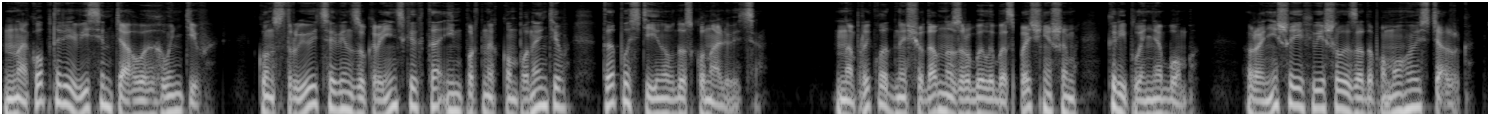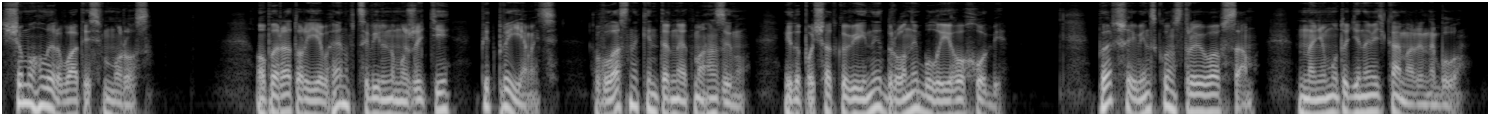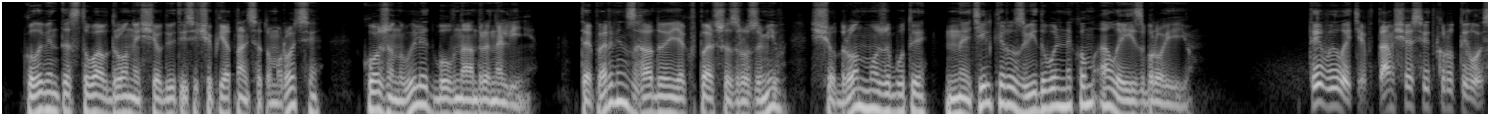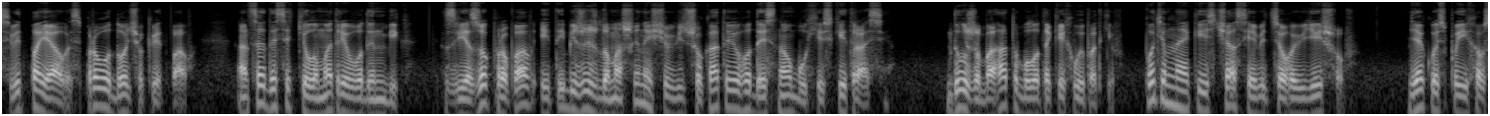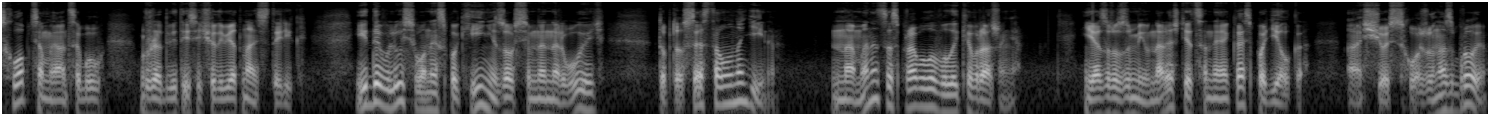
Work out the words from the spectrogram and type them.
На коптері 8 тягових гвинтів. Конструюється він з українських та імпортних компонентів та постійно вдосконалюється. Наприклад, нещодавно зробили безпечнішим кріплення бомб. Раніше їх вішали за допомогою стяжок, що могли рватись в мороз. Оператор Євген в цивільному житті підприємець, власник інтернет-магазину, і до початку війни дрони були його хобі. Перший він сконструював сам, на ньому тоді навіть камери не було. Коли він тестував дрони ще в 2015 році, кожен виліт був на адреналіні. Тепер він згадує, як вперше зрозумів, що дрон може бути не тільки розвідувальником, але й зброєю. Ти вилетів, там щось відкрутилось, відпаялось, проводочок відпав, а це 10 кілометрів в один бік. Зв'язок пропав, і ти біжиш до машини, щоб відшукати його десь на обухівській трасі. Дуже багато було таких випадків. Потім на якийсь час я від цього відійшов. Якось поїхав з хлопцями, а це був вже 2019 рік, і дивлюсь, вони спокійні, зовсім не нервують, тобто все стало надійним. На мене це справило велике враження. Я зрозумів, нарешті це не якась поділка, а щось схоже на зброю.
